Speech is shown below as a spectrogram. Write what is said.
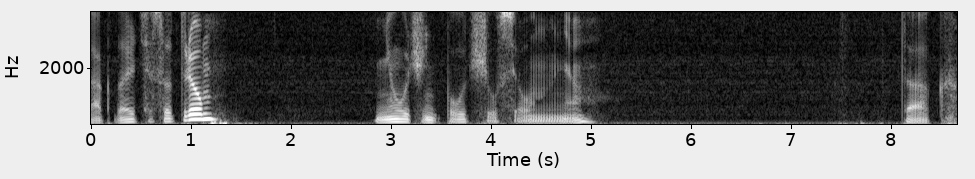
Так, давайте сотрем. Не очень получился он у меня. Так.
